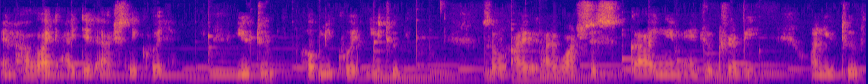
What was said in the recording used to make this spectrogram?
and how like I did actually quit YouTube helped me quit YouTube. So I, I watched this guy named Andrew Kirby on YouTube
